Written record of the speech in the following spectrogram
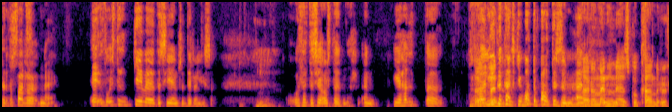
þetta bara, nei. E, þú veist, gefið þetta sé eins og þeirra lýsa. Mm. og þetta sé ástæðunar en ég held að Það það er líka menn- kannski whataboutism Mm, en, Það eru menn með sko kamerur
